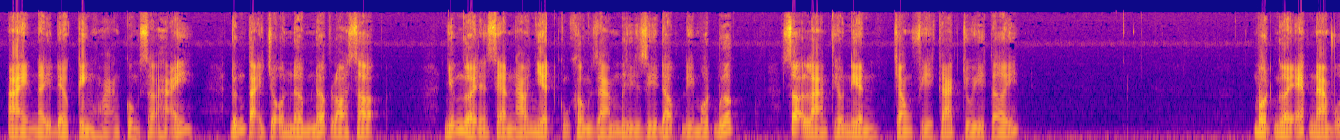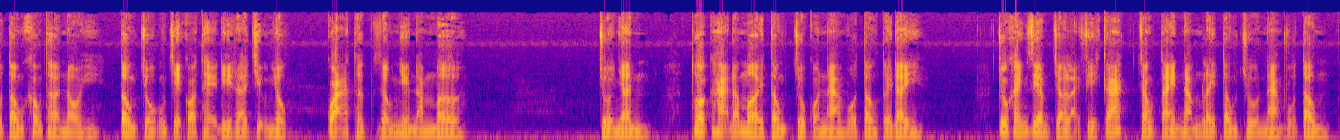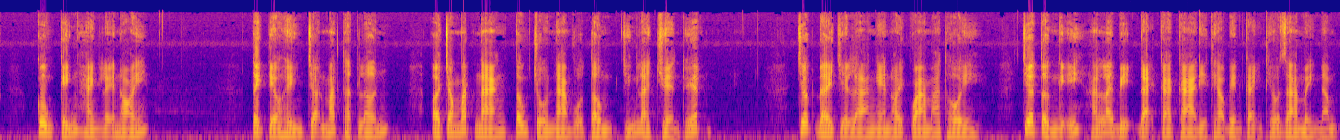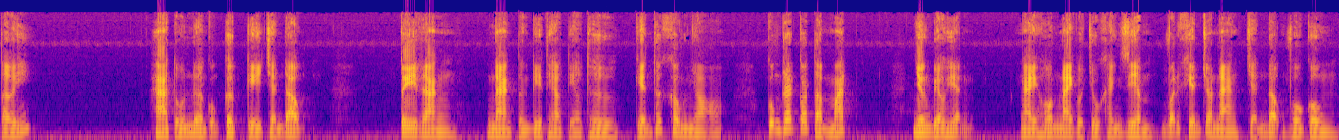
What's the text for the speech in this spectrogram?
Ai nấy đều kinh hoàng cùng sợ hãi, Đứng tại chỗ nơm nớp lo sợ. Những người đến xem náo nhiệt cũng không dám bị di động đi một bước, Sợ làm thiếu niên trong phi các chú ý tới. Một người ép Nam Vũ Tông không thở nổi, Tông chủ cũng chỉ có thể đi ra chịu nhục. Quả thực giống như nằm mơ. Chủ nhân, Thuộc hạ đã mời tông chủ của Nam Vũ Tông tới đây. Chu Khánh Diêm trở lại phi các Trong tay nắm lấy tông chủ Nam Vũ Tông, Cung kính hành lễ nói. Tịch tiểu hình trợn mắt thật lớn, Ở trong mắt nàng tông chủ Nam Vũ Tông Chính là truyền thuyết. Trước đây chỉ là nghe nói qua mà thôi, Chưa từng nghĩ hắn lại bị đại ca ca Đi theo bên cạnh thiếu gia mình nắm tới. Hà Tú Nương cũng cực kỳ chấn động, Tuy rằng nàng từng đi theo tiểu thư, Kiến thức không nhỏ, Cũng rất có tầm mắt. Nhưng biểu hiện Ngày hôm nay của chu Khánh Diêm Vẫn khiến cho nàng chấn động vô cùng.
